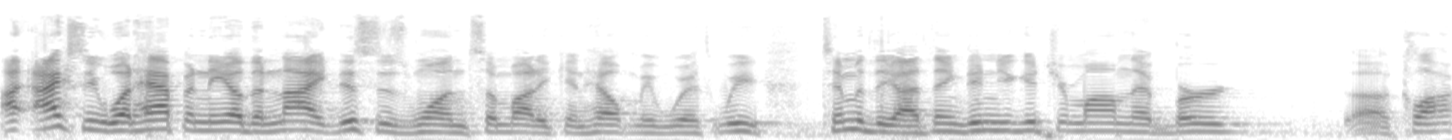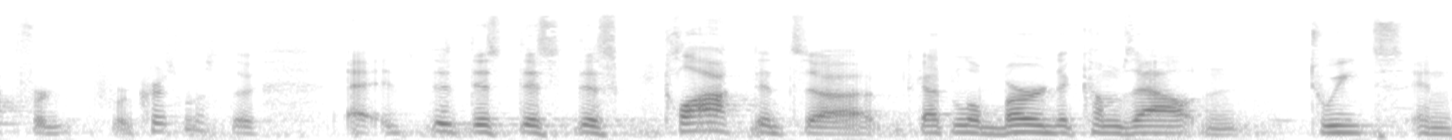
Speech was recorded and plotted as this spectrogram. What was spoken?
I, actually, what happened the other night, this is one somebody can help me with. We, Timothy, I think, didn't you get your mom that bird uh, clock for, for Christmas? The, uh, this this this clock that's uh, got the little bird that comes out and tweets, and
